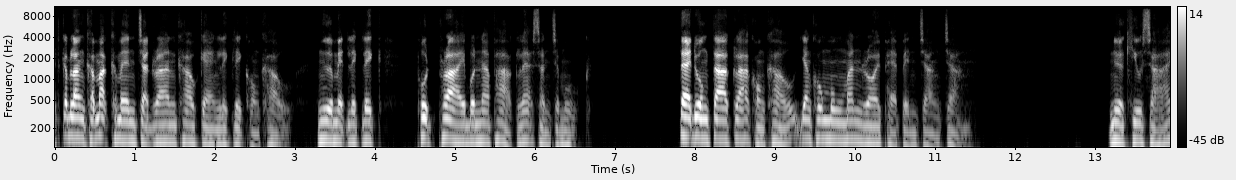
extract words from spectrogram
ดกำลังขมักเขมนจัดร้านข้าวแกงเล็กๆของเขาเหงื่อเม็ดเล็กๆผุดพรายบนหน้าผากและสันจมูก แต่ดวงตากล้าของเขายังคงมุ่งมั่นรอยแผลเป็นจางๆ เนื้อคิ้วซ้าย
